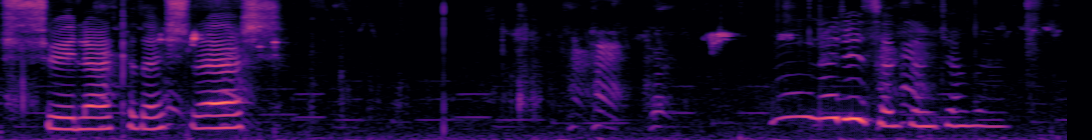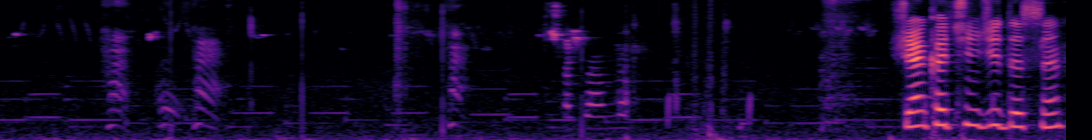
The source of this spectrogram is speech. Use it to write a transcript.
Şöyle arkadaşlar. Hmm, nereye saklanacağım ben? Şu an kaçıncıdasın?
